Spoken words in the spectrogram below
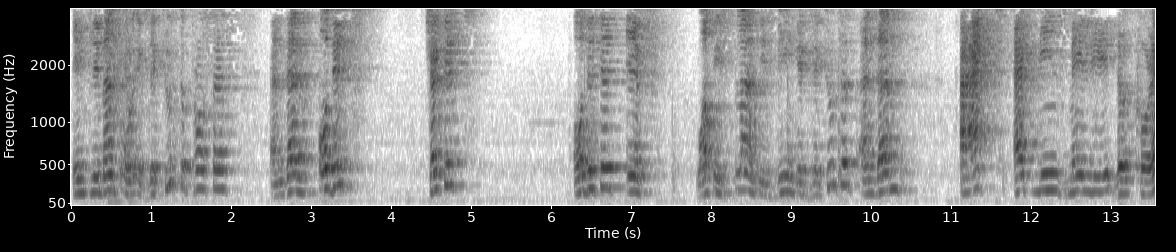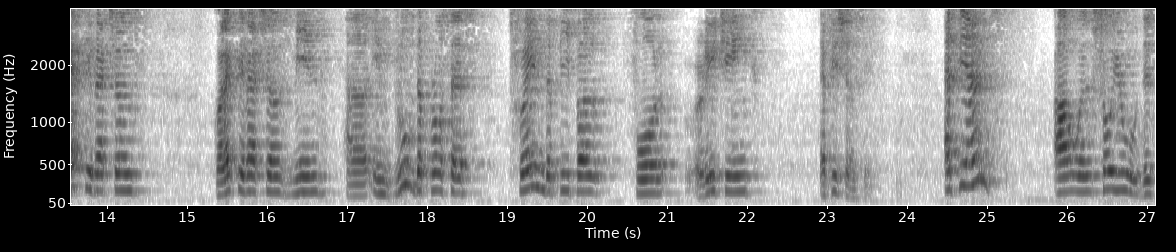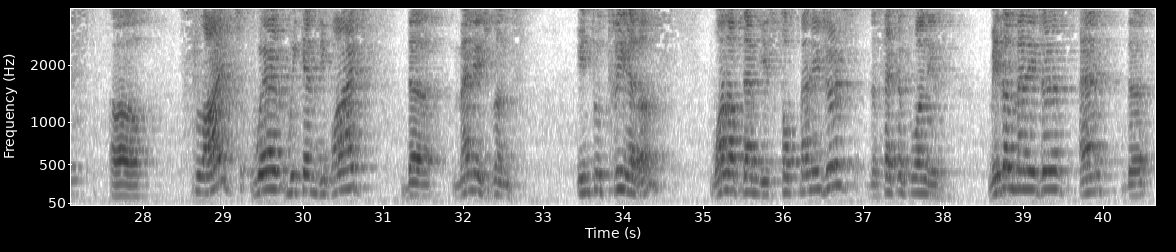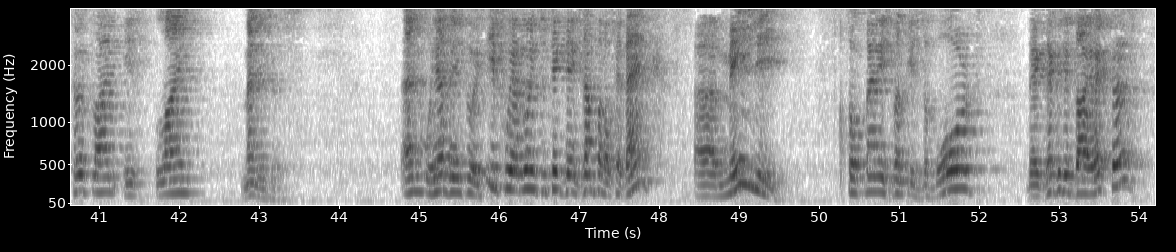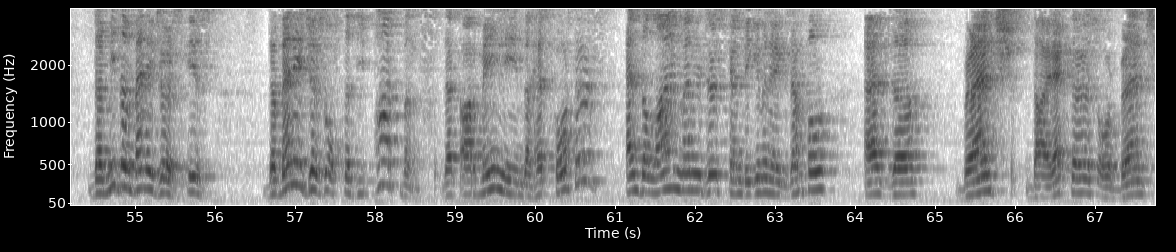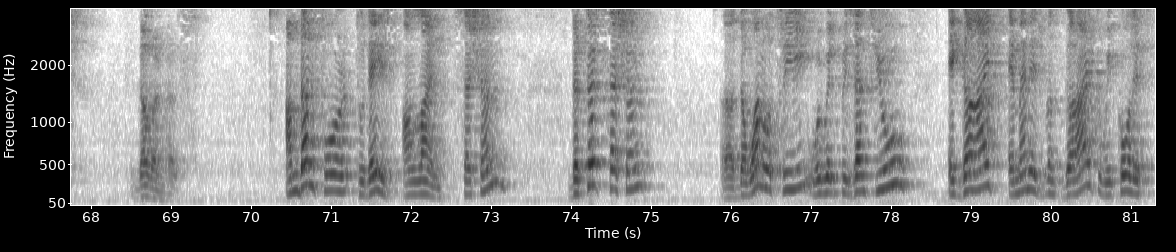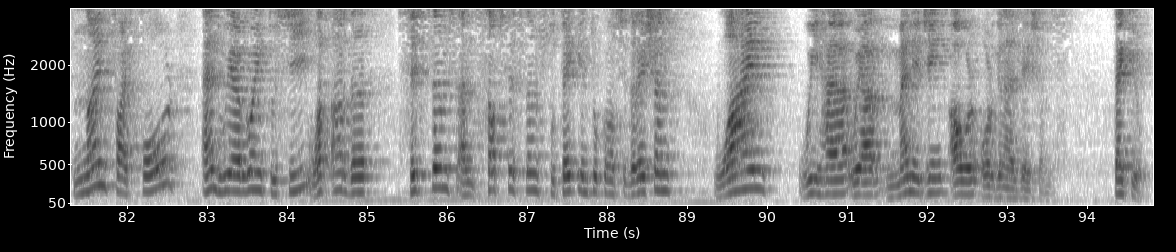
implement or execute the process and then audit, check it, audited if what is planned is being executed and then act. Act means mainly the corrective actions. Corrective actions mean uh, improve the process, train the people for reaching efficiency. At the end, I will show you this uh, slide where we can divide the management into three levels. One of them is top managers, the second one is middle managers, and the third line is line managers. And we have the employees. If we are going to take the example of a bank, uh, mainly top management is the board, the executive director, the middle managers is the managers of the departments that are mainly in the headquarters, and the line managers can be given an example as the branch directors or branch governors. I'm done for today's online session. The third session, uh, the 103, we will present you a guide, a management guide. We call it 954, and we are going to see what are the systems and subsystems to take into consideration while we, have, we are managing our organizations. Thank you.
